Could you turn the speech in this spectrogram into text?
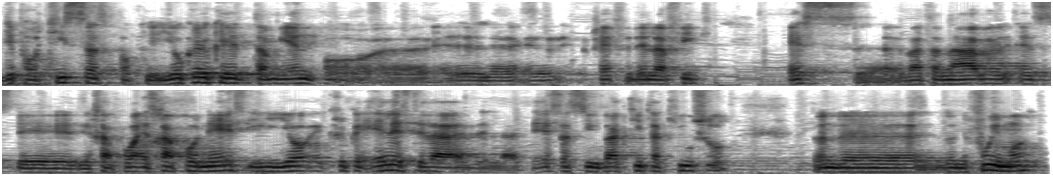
deportistas, porque yo creo que también por, el, el, jefe de la FIC es Watanabe, es de, de, Japón, es japonés y yo creo que él es de, la, de, la, de esa ciudad Kitakyushu, donde, donde fuimos.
